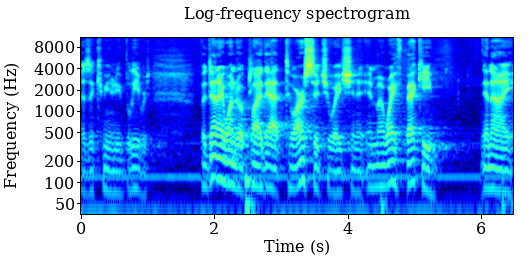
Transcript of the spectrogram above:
as a community of believers." But then I wanted to apply that to our situation. And my wife Becky and I,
